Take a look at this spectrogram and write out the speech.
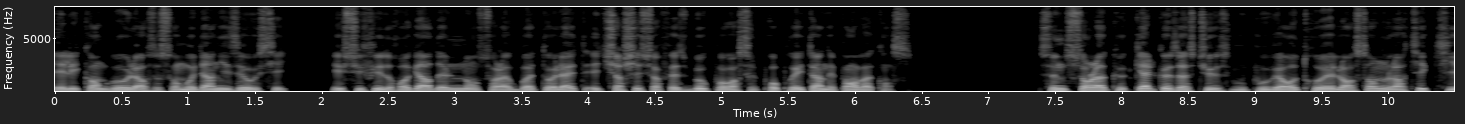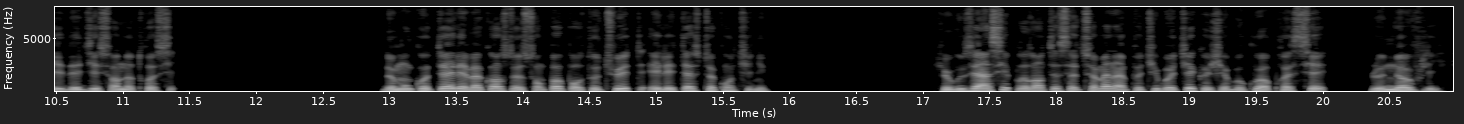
Et les cambrioleurs se sont modernisés aussi. Il suffit de regarder le nom sur la boîte aux lettres et de chercher sur Facebook pour voir si le propriétaire n'est pas en vacances. Ce ne sont là que quelques astuces, vous pouvez retrouver l'ensemble de l'article qui est dédié sur notre site. De mon côté, les vacances ne sont pas pour tout de suite et les tests continuent. Je vous ai ainsi présenté cette semaine un petit boîtier que j'ai beaucoup apprécié, le Novely.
